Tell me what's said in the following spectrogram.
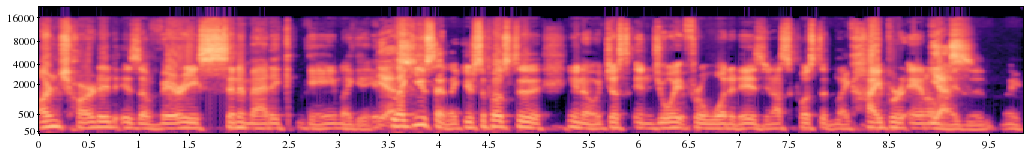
Uncharted is a very cinematic game. Like, Yes. like you said, like you're supposed to, you know, just enjoy it for what it is. You're not supposed to like hyper analyze Yes. it. Like,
